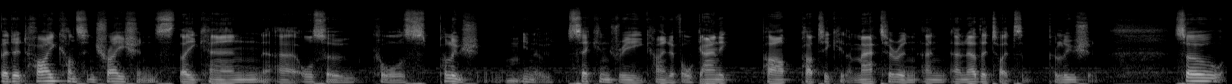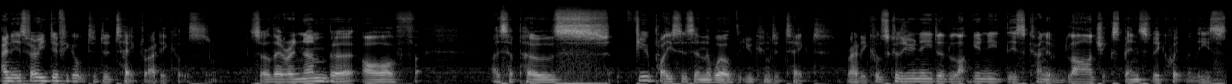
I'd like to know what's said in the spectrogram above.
But at high concentrations, they can uh, also cause pollution, mm. you know, secondary kind of organic part, particulate matter and, and, and other types of pollution. So, and it's very difficult to detect radicals. So there are a number of, I suppose, few places in the world that you can detect radicals because you need a lo- you need this kind of large, expensive equipment, these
